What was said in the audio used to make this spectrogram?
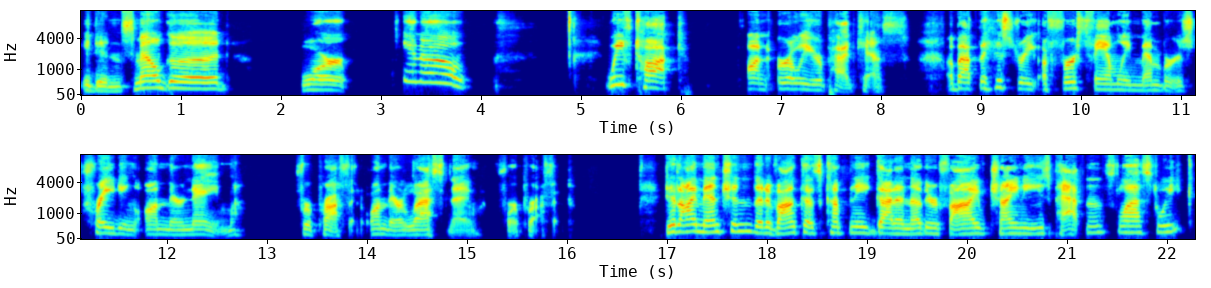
it didn't smell good, or, you know, we've talked on earlier podcasts about the history of first family members trading on their name for profit, on their last name for profit. Did I mention that Ivanka's company got another five Chinese patents last week?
